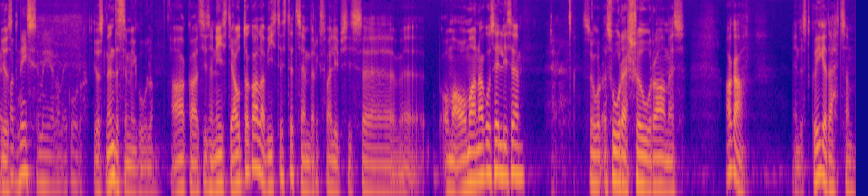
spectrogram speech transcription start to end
ja vaat neisse meie enam ei kuulu. just, nendesse me ei kuulu. aga siis on Eesti Autogala, viisteist detsembriks valib siis äh, oma, oma nagu sellise suur, suure show raames, aga nendest kõige tähtsam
